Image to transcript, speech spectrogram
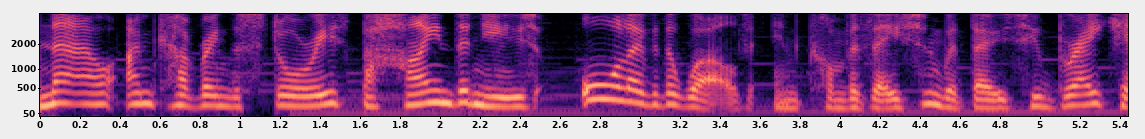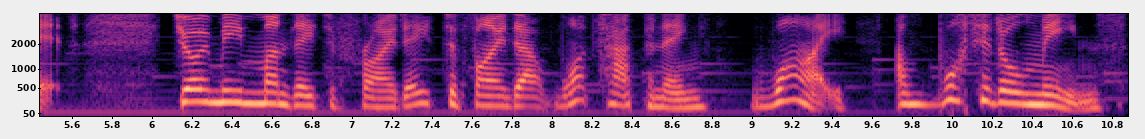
Now I'm covering the stories behind the news all over the world in conversation with those who break it. Join me Monday to Friday to find out what's happening, why, and what it all means.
